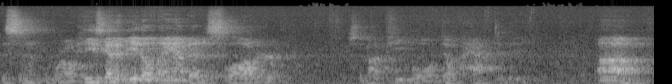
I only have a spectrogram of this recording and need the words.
the sin of the world. He's going to be the lamb that is slaughtered so my people don't have to be. Um,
